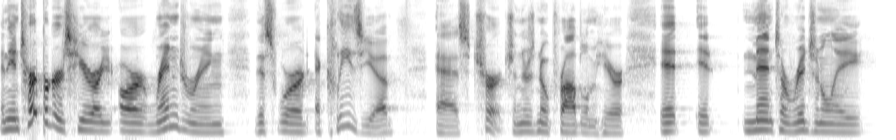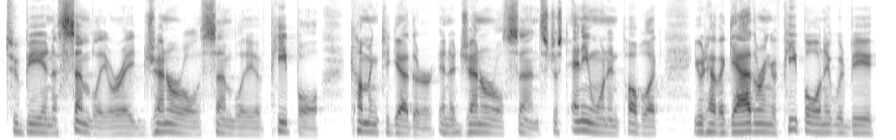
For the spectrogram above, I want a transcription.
And the interpreters here are, are, rendering this word ecclesia as church, and there's no problem here. It, it meant originally to be an assembly or a general assembly of people coming together in a general sense. Just anyone in public, you would have a gathering of people, and it would be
